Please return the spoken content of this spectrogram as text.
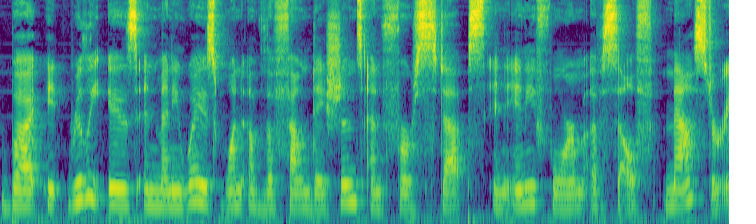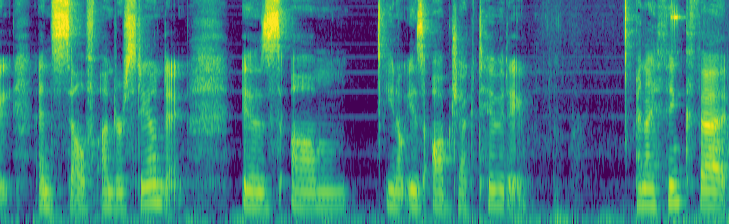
But it really is, in many ways, one of the foundations and first steps in any form of self mastery and self understanding is um, you know is objectivity and i think that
